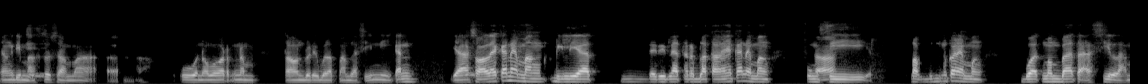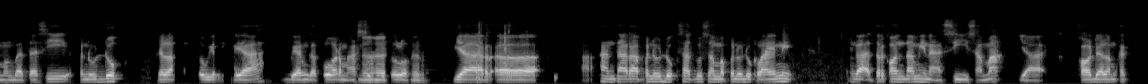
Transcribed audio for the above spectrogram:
yang dimaksud sama uh, UU nomor 6 tahun 2018 ini kan? Ya soalnya kan emang dilihat dari latar belakangnya kan emang fungsi lockdown itu kan emang buat membatasi lah membatasi penduduk dalam satu wilayah biar nggak keluar masuk Benar, gitu loh. biar uh, antara penduduk satu sama penduduk lain nih nggak terkontaminasi sama ya kalau dalam ke-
